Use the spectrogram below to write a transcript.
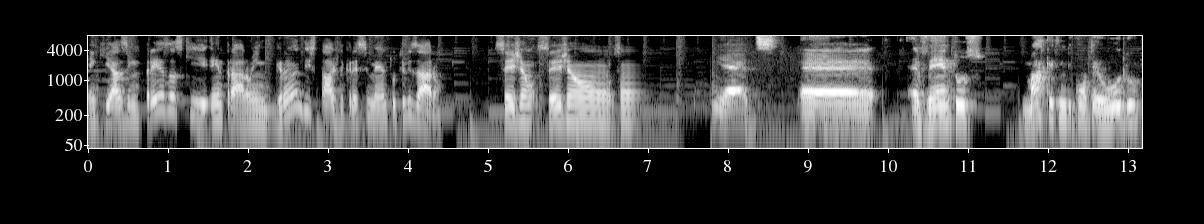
em que as empresas que entraram em grande estágio de crescimento utilizaram. Sejam, sejam, são ads, é, eventos, marketing de conteúdo,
